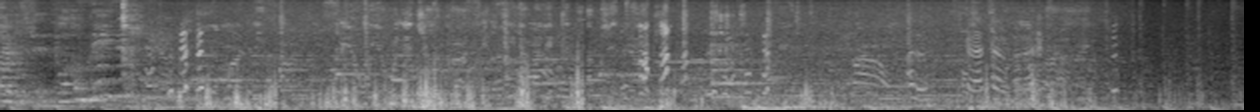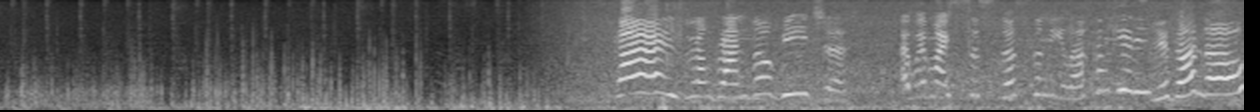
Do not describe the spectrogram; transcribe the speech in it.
Guys, we're on Granville Beach. I'm with my sister Sunila. Come, Kitty. You don't know.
